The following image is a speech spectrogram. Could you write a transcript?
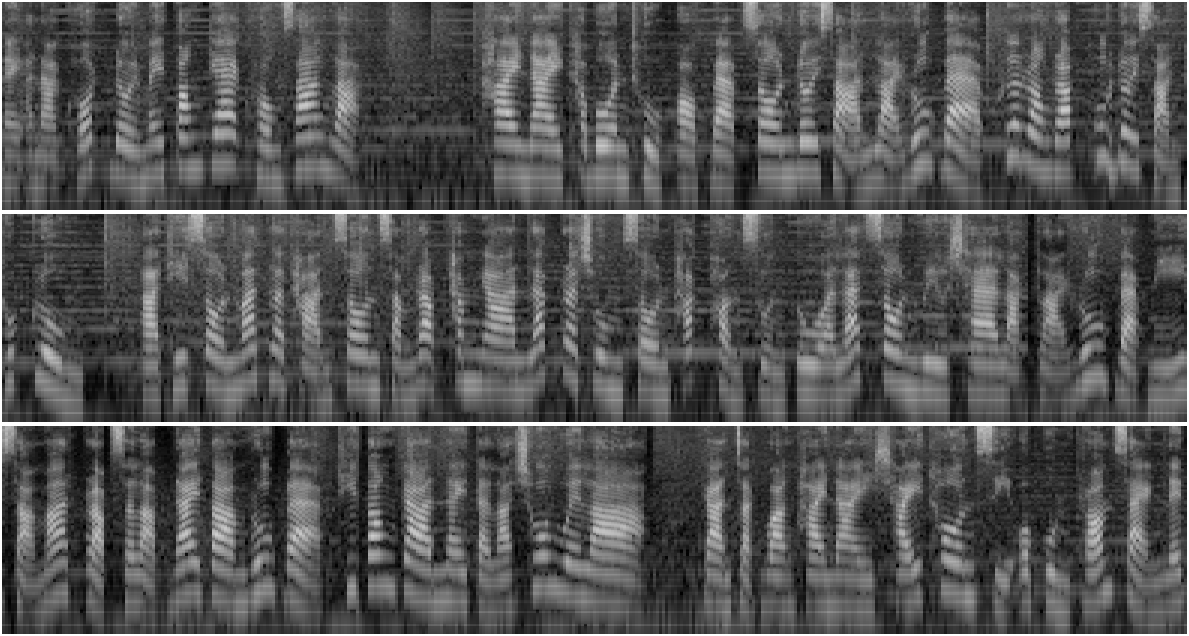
ในอนาคตโดยไม่ต้องแก้โครงสร้างหลัก ภายในขบวนถูกออกแบบโซนโดยสารหลายรูปแบบเพื่อรองรับผู้โดยสารทุกกลุ่ม อาทิโซนมาตรฐานโซนสำหรับทำงานและประชุมโซนพักผ่อนส่วนตัวและโซนวีลแชร์หลากหลายรูปแบบนี้สามารถปรับสลับได้ตามรูปแบบที่ต้องการในแต่ละช่วงเวลา การจัดวางภายในใช้โทนสีอบอุ่นพร้อมแสงเลด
